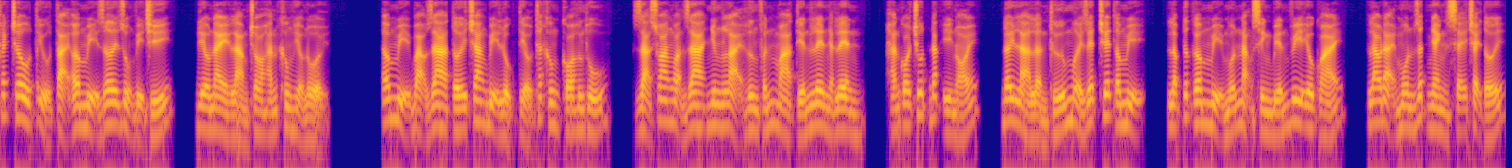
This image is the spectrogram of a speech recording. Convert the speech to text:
phách châu tựu tại âm mị rơi dụng vị trí, điều này làm cho hắn không hiểu nổi. Âm mị bạo ra tới trang bị lục tiểu thất không có hứng thú giả xoa ngoạn ra nhưng lại hưng phấn mà tiến lên nhặt lên, hắn có chút đắc ý nói, đây là lần thứ mười giết chết âm mị, lập tức âm mị muốn nặng sinh biến vi yêu quái, lao đại môn rất nhanh sẽ chạy tới.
